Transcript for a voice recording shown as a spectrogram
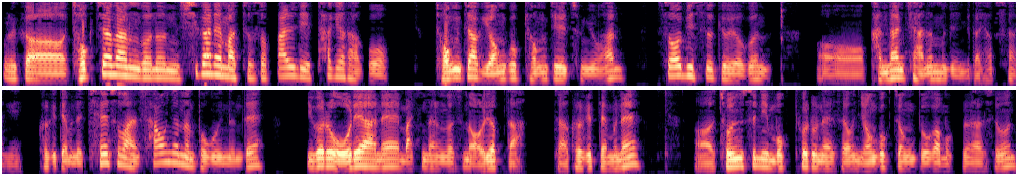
그러니까 적자 나는 거는 시간에 맞춰서 빨리 타결하고 정작 영국 경제에 중요한 서비스 교역은 어, 간단치 않은 문제입니다. 협상이. 그렇기 때문에 최소한 4, 5년은 보고 있는데 이거를 올해 안에 마친다는 것은 어렵다. 자, 그렇기 때문에 어, 존슨이 목표로 내세운 영국 정부가 목표로 내세운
